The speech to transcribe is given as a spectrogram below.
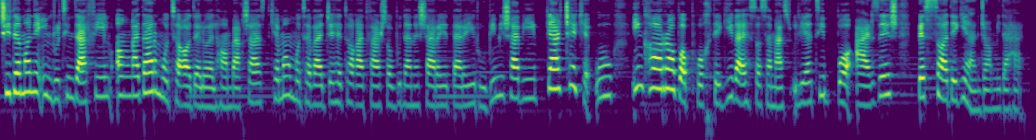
چیدمان این روتین در فیلم آنقدر متعادل و الهام بخش است که ما متوجه طاقت فرسا بودن شرایط برای روبی می‌شویم گرچه که او این کار را با پختگی و احساس مسئولیتی با ارزش به سادگی انجام می دهد.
